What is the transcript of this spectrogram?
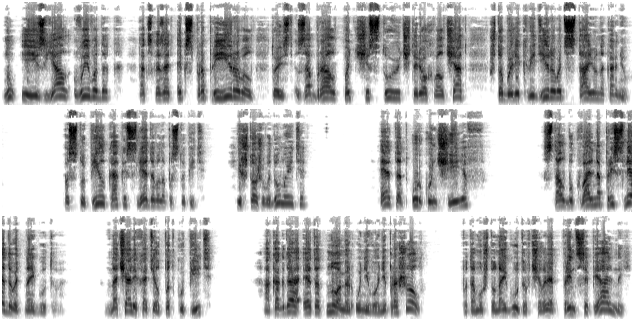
Ну и изъял выводок, так сказать, экспроприировал, то есть забрал подчистую четырех волчат, чтобы ликвидировать стаю на корню. Поступил, как и следовало поступить. И что же вы думаете? Этот Уркунчиев стал буквально преследовать Найгутова. Вначале хотел подкупить, а когда этот номер у него не прошел, потому что Найгутов человек принципиальный,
